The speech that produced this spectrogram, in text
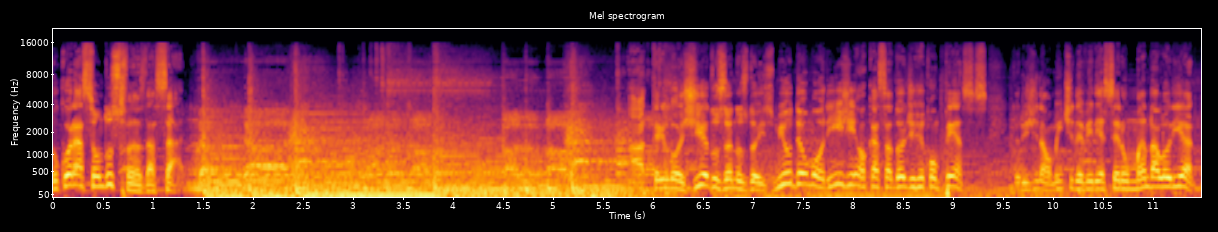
no coração dos fãs da saga. Trilogia dos anos 2000 deu uma origem ao Caçador de Recompensas, que originalmente deveria ser um Mandaloriano,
